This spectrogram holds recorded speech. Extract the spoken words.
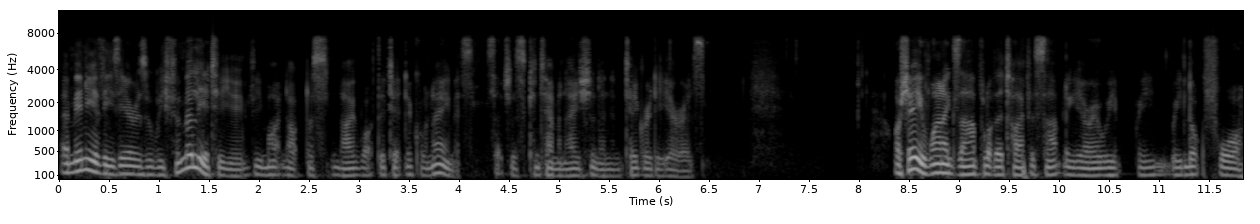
And many of these errors will be familiar to you. You might not just know what the technical name is, such as contamination and integrity errors. I'll show you one example of the type of sampling error we, we, we look for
